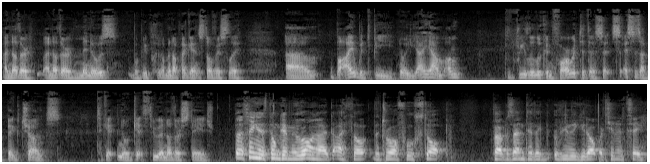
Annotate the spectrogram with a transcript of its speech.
Another another minnows will be coming up against, obviously. Um, but I would be, know, yeah, yeah, I'm, I'm really looking forward to this. It's this is a big chance to get you know get through another stage. But the thing is, don't get me wrong. I, I thought the draw full stop represented a, a really good opportunity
